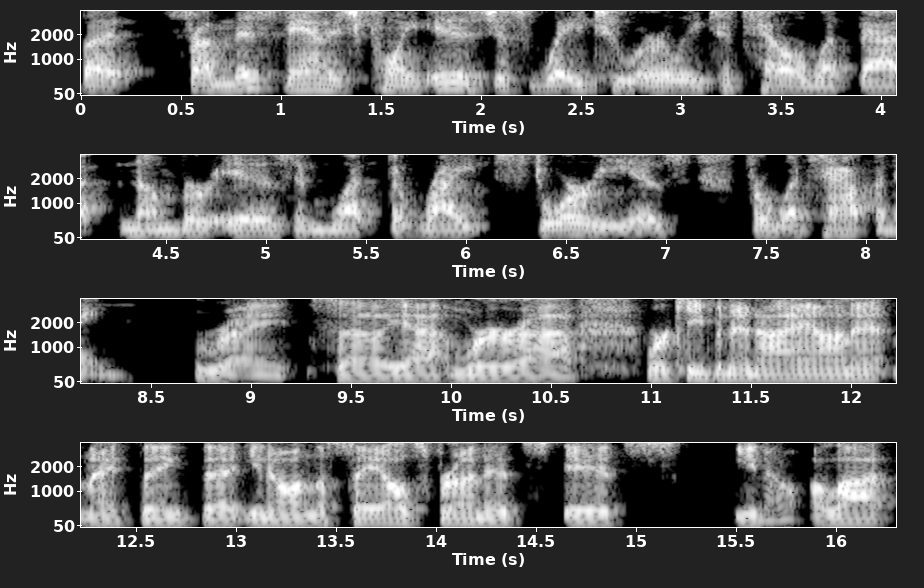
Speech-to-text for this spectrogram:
but from this vantage point, it is just way too early to tell what that number is and what the right story is for what's happening. Right. So yeah, we're uh, we're keeping an eye on it, and I think that you know on the sales front, it's it's you know a lot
